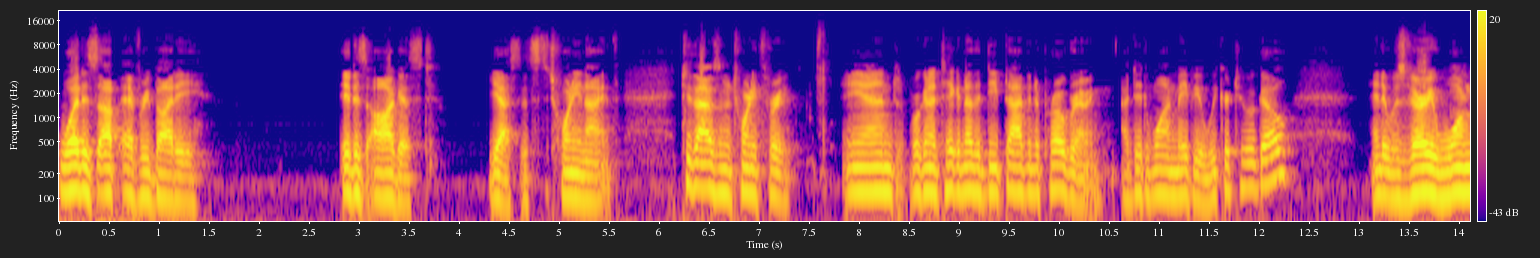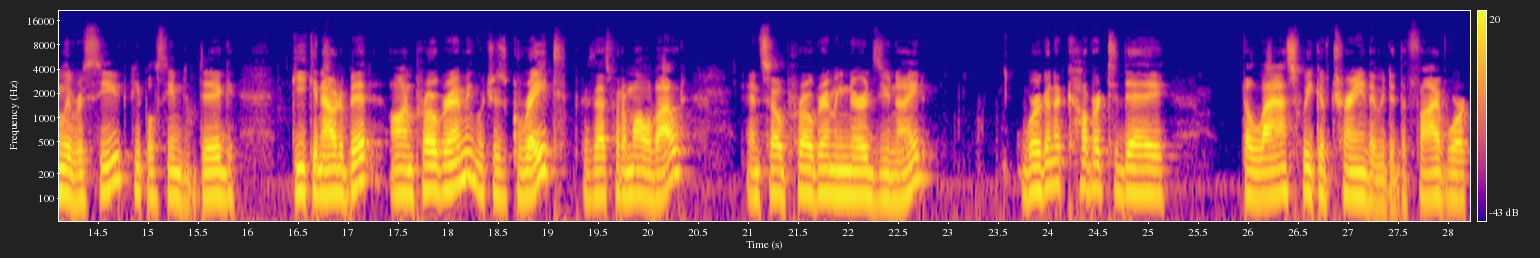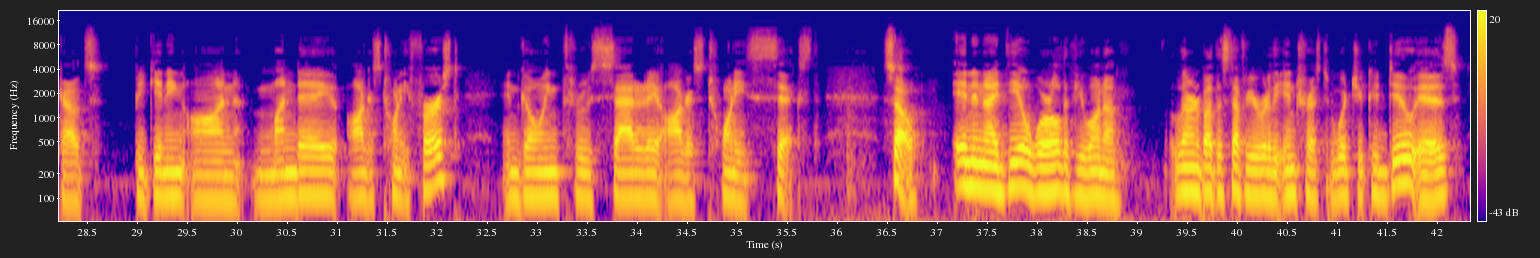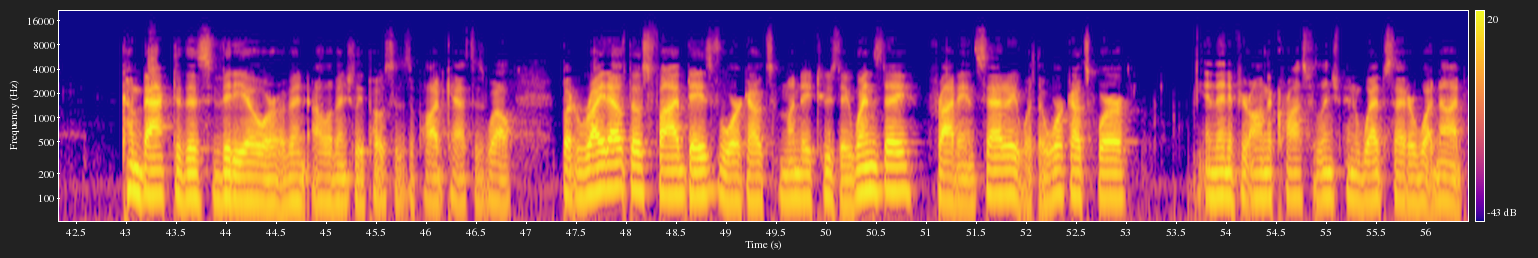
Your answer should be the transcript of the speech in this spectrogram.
What is up, everybody? It is August. Yes, it's the 29th, 2023. And we're going to take another deep dive into programming. I did one maybe a week or two ago, and it was very warmly received. People seemed to dig geeking out a bit on programming, which is great because that's what I'm all about. And so, Programming Nerds Unite. We're going to cover today the last week of training that we did, the five workouts beginning on Monday, August 21st, and going through Saturday, August 26th. So, in an ideal world, if you want to learn about the stuff you're really interested, what you could do is come back to this video, or event, I'll eventually post it as a podcast as well. But write out those five days of workouts Monday, Tuesday, Wednesday, Friday, and Saturday, what the workouts were. And then if you're on the CrossFit Linchpin website or whatnot,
